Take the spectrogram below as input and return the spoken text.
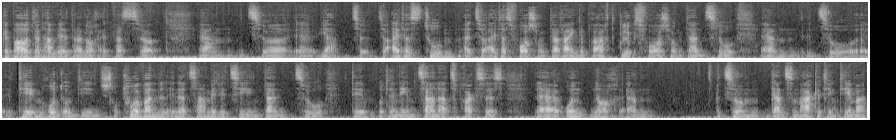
gebaut. Dann haben wir da noch etwas zur ähm, zur, äh, ja, zu, zur Alterstum, äh, zur Altersforschung da reingebracht, Glücksforschung, dann zu, ähm, zu äh, Themen rund um den Strukturwandel in der Zahnmedizin, dann zu dem Unternehmen Zahnarztpraxis äh, und noch ähm, zum ganzen Marketing-Thema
